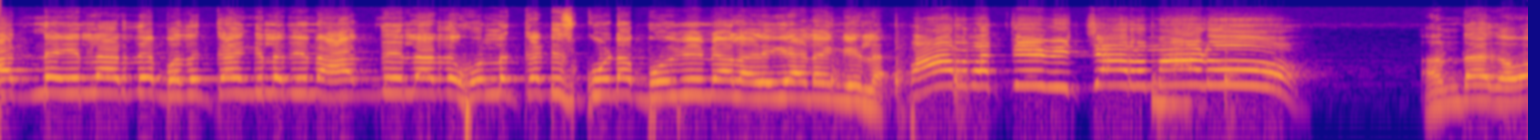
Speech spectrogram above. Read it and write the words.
ಆಜ್ಞೆ ಇಲ್ಲಾರ್ದೆ ಬದುಕಂಗಿಲ್ಲ ನಿನ್ನ ಆಜ್ಞೆ ಇಲ್ಲಾರ್ದೆ ಹುಲ್ಲು ಕಟ್ಟಿಸಿ ಕೂಡ ಭೂಮಿ ಮೇಲೆ ಅಳಿಗಾಡಂಗಿಲ್ಲ ಪಾರ್ವತಿ ವಿಚಾರ ಮಾಡು! ಅಂದಾಗ ಅವ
